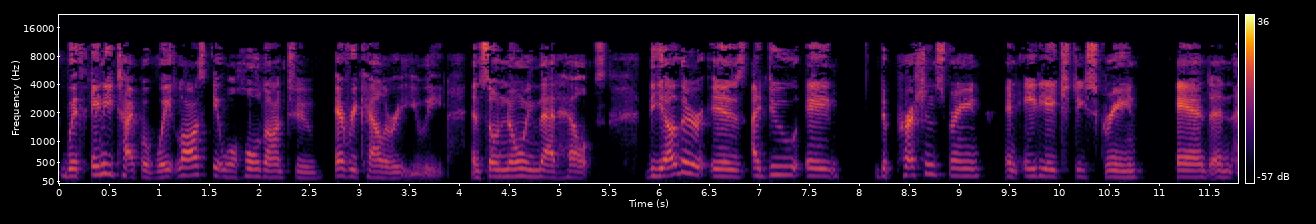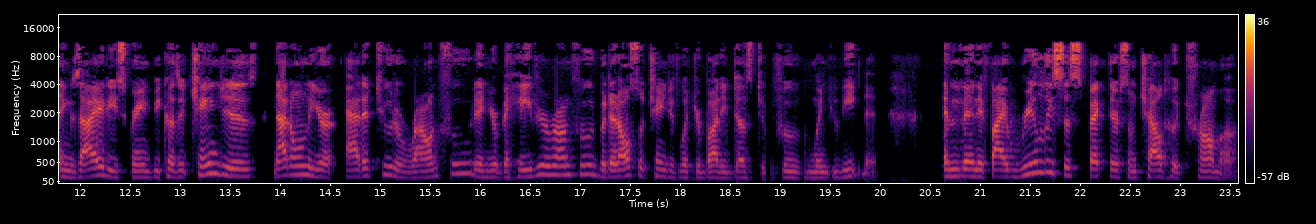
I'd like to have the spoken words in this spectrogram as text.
with any type of weight loss, it will hold on to every calorie you eat. And so knowing that helps. The other is I do a depression screen, an ADHD screen, and an anxiety screen because it changes not only your attitude around food and your behavior around food, but it also changes what your body does to food when you've eaten it. And then if I really suspect there's some childhood trauma,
